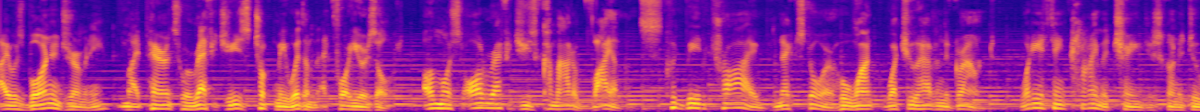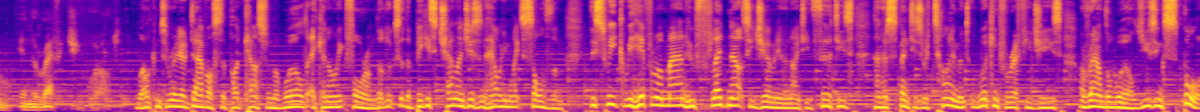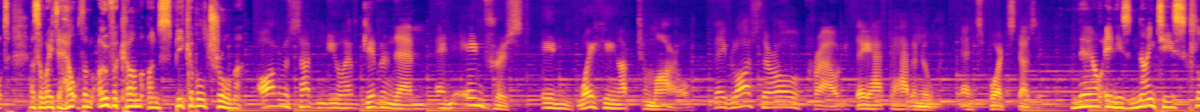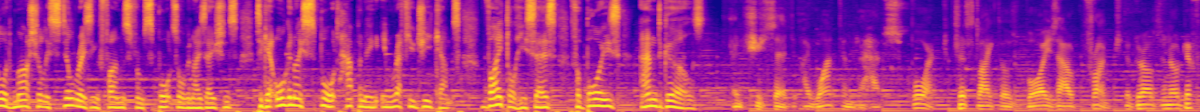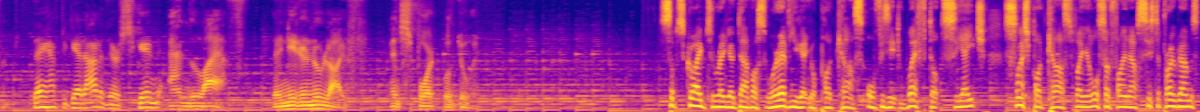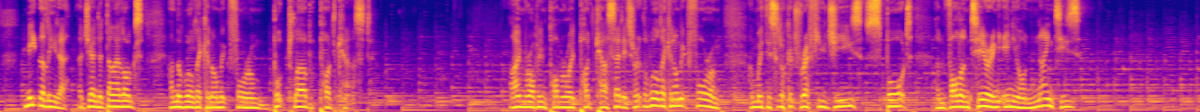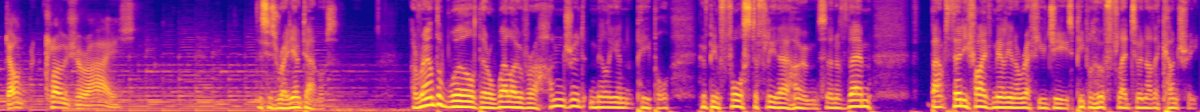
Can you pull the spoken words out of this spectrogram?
I was born in Germany. My parents were refugees, took me with them at four years old. Almost all refugees come out of violence. Could be a tribe next door who want what you have in the ground. What do you think climate change is going to do in the refugee world? Welcome to Radio Davos, the podcast from the World Economic Forum that looks at the biggest challenges and how we might solve them. This week, we hear from a man who fled Nazi Germany in the 1930s and has spent his retirement working for refugees around the world, using sport as a way to help them overcome unspeakable trauma. All of a sudden, you have given them an interest in waking up tomorrow. They've lost their old crowd, they have to have a new one and sports does it. Now in his 90s, Claude Marshall is still raising funds from sports organisations to get organised sport happening in refugee camps. Vital, he says, for boys and girls. And she said, I want them to have sport, just like those boys out front. The girls are no different. They have to get out of their skin and laugh. They need a new life, and sport will do it. Subscribe to Radio Davos wherever you get your podcasts or visit wef.ch slash podcasts where you'll also find our sister programs, Meet the Leader, Agenda Dialogues, and the World Economic Forum Book Club podcast. I'm Robin Pomeroy, podcast editor at the World Economic Forum, and with this look at refugees, sport, and volunteering in your 90s. Don't close your eyes. This is Radio Davos. Around the world, there are well over 100 million people who've been forced to flee their homes, and of them, about 35 million are refugees, people who have fled to another country.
